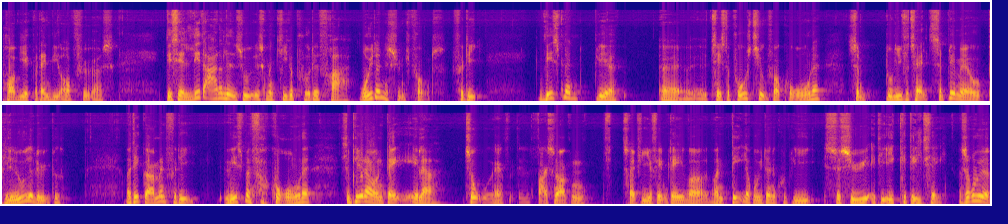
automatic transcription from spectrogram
påvirke, hvordan vi opfører os. Det ser lidt anderledes ud, hvis man kigger på det fra rytternes synspunkt. Fordi hvis man bliver øh, tester positiv for corona, som du lige fortalte, så bliver man jo pillet ud af løbet. Og det gør man, fordi hvis man får corona, så bliver der jo en dag eller to, øh, faktisk nok en 3-4-5 dage, hvor, hvor en del af rytterne kunne blive så syge, at de ikke kan deltage. Og så, ryger,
